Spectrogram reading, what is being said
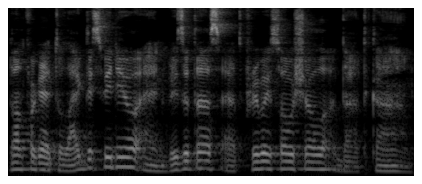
Don't forget to like this video and visit us at freewaysocial.com.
